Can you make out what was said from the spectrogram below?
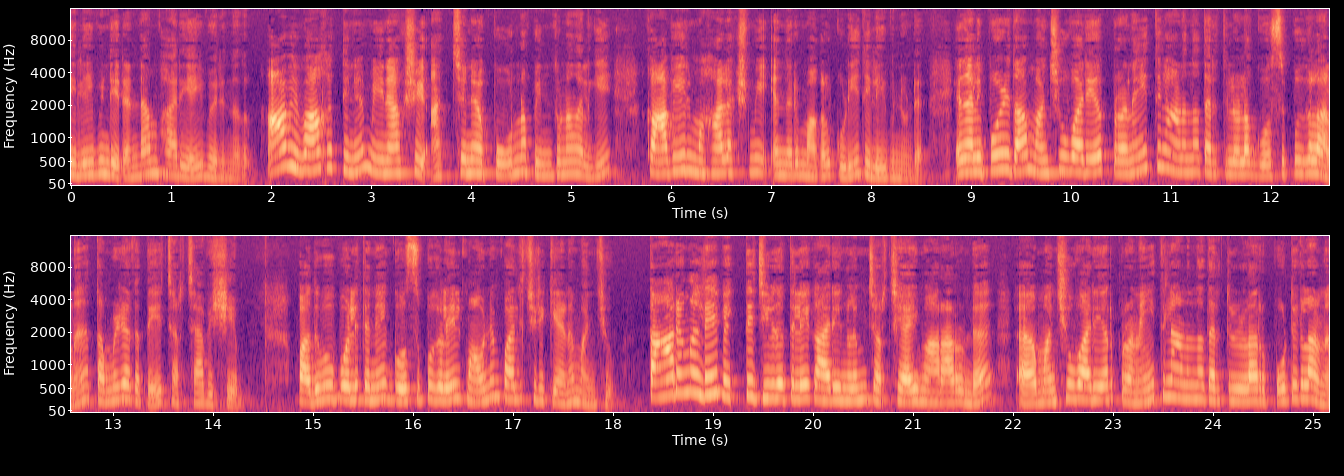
ദിലീപിന്റെ രണ്ടാം ഭാര്യയായി വരുന്നത്. ആ വിവാഹത്തിന് മീനാക്ഷി അച്ഛന് പൂർണ പിന്തുണ നൽകി കാവ്യയിൽ മഹാലക്ഷ്മി എന്നൊരു മകൾ കൂടി ദിലീപിനുണ്ട്. എന്നാൽ ഇപ്പോഴിതാ മഞ്ജു വാര്യർ പ്രണയത്തിലാണെന്ന തരത്തിലുള്ള ഗോസിപ്പുകളാണ് തമിഴകത്തെ ചർച്ചാ വിഷയം പതിവ് പോലെ തന്നെ ഗോസിപ്പുകളിൽ മൗനം പാലിച്ചിരിക്കുകയാണ് മഞ്ജു. താരങ്ങളുടെ വ്യക്തി ജീവിതത്തിലെ കാര്യങ്ങളും ചർച്ചയായി മാറാറുണ്ട്. മഞ്ജു വാര്യർ പ്രണയത്തിലാണെന്ന തരത്തിലുള്ള റിപ്പോർട്ടുകളാണ്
